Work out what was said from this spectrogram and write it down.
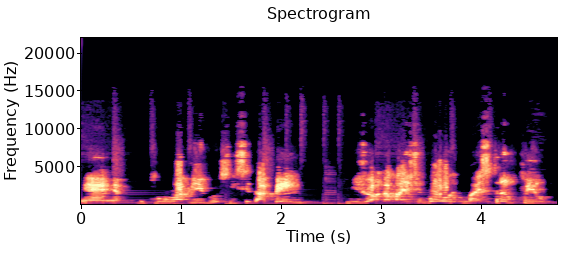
é, é todo mundo amigo, assim, se dá bem e joga mais de boa, mais tranquilo.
